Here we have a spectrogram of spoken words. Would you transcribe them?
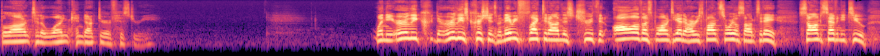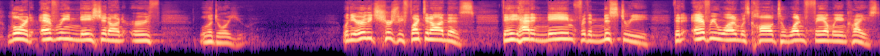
belong to the one conductor of history. When the, early, the earliest Christians, when they reflected on this truth that all of us belong together, our responsorial psalm today, Psalm 72 Lord, every nation on earth will adore you. When the early church reflected on this, they had a name for the mystery that everyone was called to one family in Christ.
